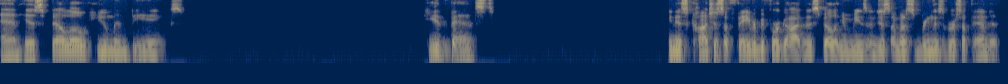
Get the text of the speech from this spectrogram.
and his fellow human beings. He advanced in his conscience of favor before God and his fellow human beings. And just I'm going to bring this verse up to end it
